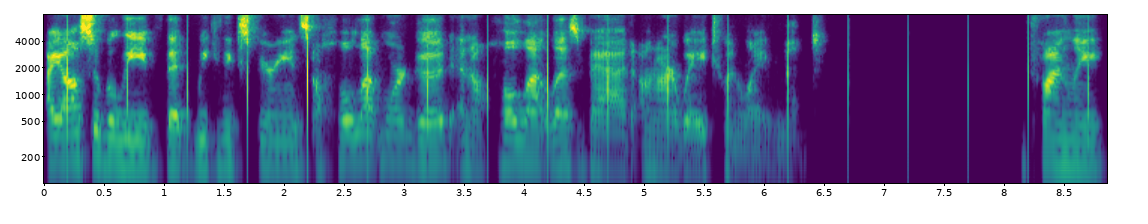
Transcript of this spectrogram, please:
I also believe that we can experience a whole lot more good and a whole lot less bad on our way to enlightenment. Finally,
